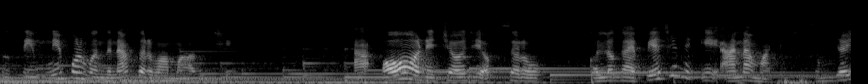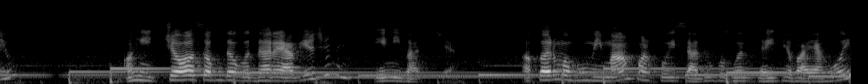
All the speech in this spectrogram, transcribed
તો તેમને પણ વંદના કરવામાં આવી છે. આ અ અને ચ જે અક્ષરો અલગ આપ્યા છે ને, એ આના માટે છે. સમજાયું? અહીં ચ શબ્દ વધારે આવ્યો છે ને, એની વાત છે. અકર્મ ભૂમિમાં પણ કોઈ સાધુ ભગવાન લઈ જવાયા હોય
